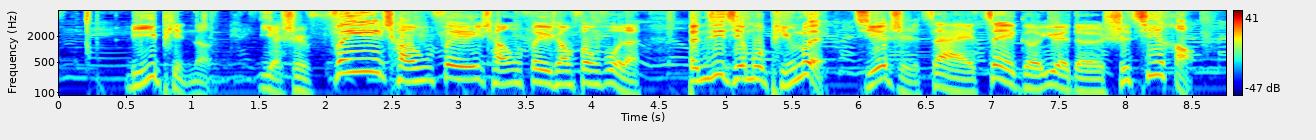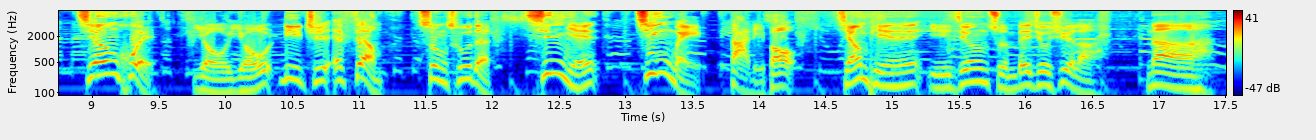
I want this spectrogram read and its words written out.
礼品呢也是非常非常非常丰富的。本期节目评论截止在这个月的十七号，将会有由荔枝 FM 送出的新年精美大礼包，奖品已经准备就绪了。那。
